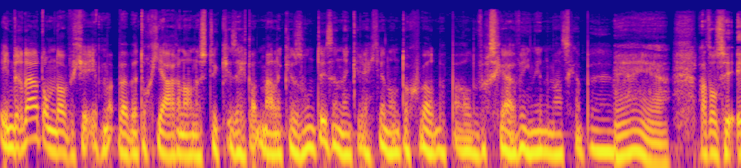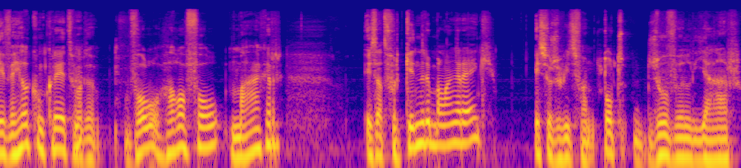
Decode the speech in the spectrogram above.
Inderdaad, omdat we, we hebben toch jaren aan een stuk gezegd dat melk gezond is en dan krijg je dan toch wel bepaalde verschuivingen in de maatschappij. Ja, ja. Laat ons even heel concreet worden. Vol, halfvol, mager. Is dat voor kinderen belangrijk? Is er zoiets van tot zoveel jaar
